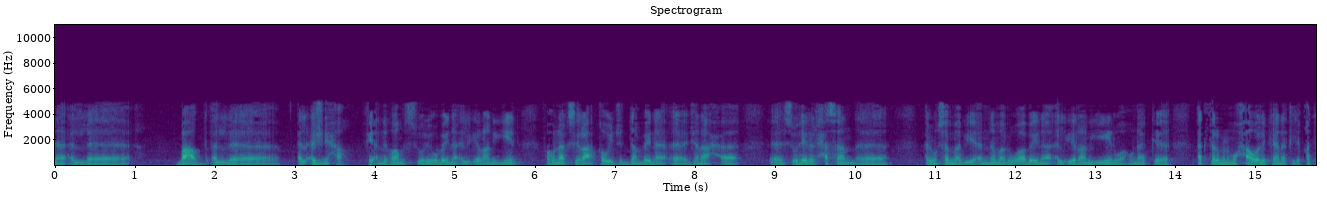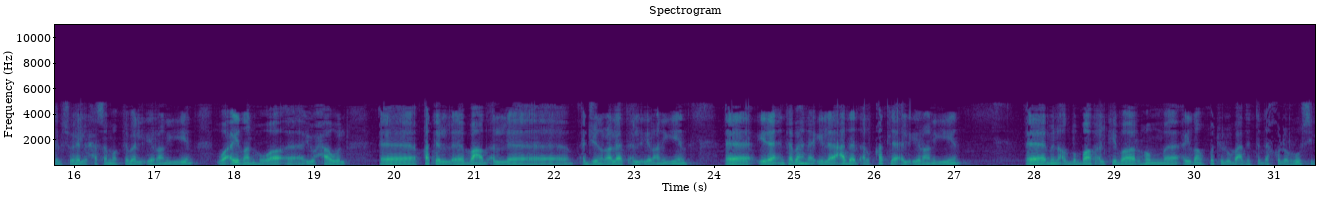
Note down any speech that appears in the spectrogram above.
بعض ال الأجنحة في النظام السوري وبين الإيرانيين فهناك صراع قوي جدا بين جناح سهيل الحسن المسمى بالنمر وبين الإيرانيين وهناك أكثر من محاولة كانت لقتل سهيل الحسن من قبل الإيرانيين وأيضا هو يحاول قتل بعض الجنرالات الإيرانيين. إذا انتبهنا إلى عدد القتلى الإيرانيين من الضباط الكبار هم أيضا قتلوا بعد التدخل الروسي.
